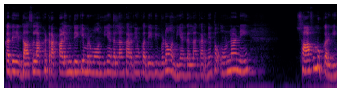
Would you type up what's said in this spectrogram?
ਕਦੇ 10 ਲੱਖ ਟਰੱਕ ਵਾਲੇ ਨੂੰ ਦੇ ਕੇ ਮਰਵਾਉਣ ਦੀਆਂ ਗੱਲਾਂ ਕਰਦੇ ਹੋ, ਕਦੇ ਵੀ ਵਧਾਉਣ ਦੀਆਂ ਗੱਲਾਂ ਕਰਦੇ ਹੋ, ਤਾਂ ਉਹਨਾਂ ਨੇ ਸਾਫ਼ ਮੁੱਕਰ ਗਏ।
